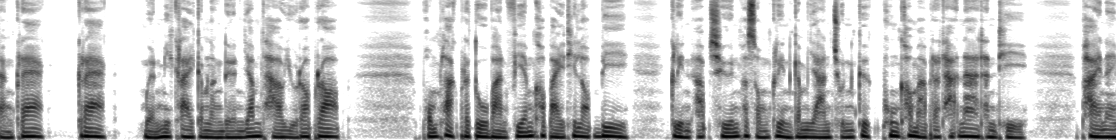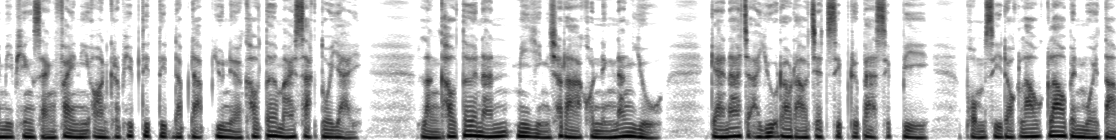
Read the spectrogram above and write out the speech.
ดังแกรก แกรก เหมือนมีใครกำลังเดินย่ำเท้าอยู่รอบๆ ผมผลักประตูบานเฟี้ยมเข้าไปที่ล็อบบี้ กลิ่นอับชื้นผสมกลิ่นกำยานฉุนกึกพุ่งเข้ามาประทะหน้าทันที ภายในมีเพียงแสงไฟนีออนกระพริบติดๆดับๆอยู่เหนือเคาน์เตอร์ไม้สักตัวใหญ่ หลังเคาน์เตอร์นั้นมีหญิงชราคนหนึ่งนั่งอยู่ แกน่าจะอายุราวๆ70 หรือ 80 ปี ผมสีดอกเล้าเกล้าเป็นมวยต่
